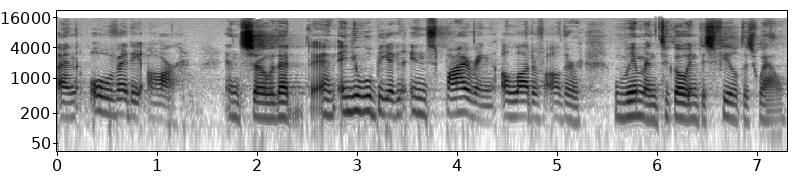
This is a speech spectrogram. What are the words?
and already are. And so that, and, and you will be inspiring a lot of other women to go in this field as well.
